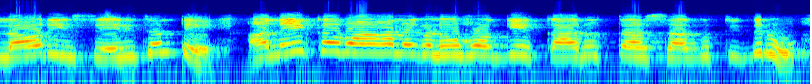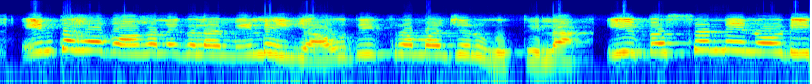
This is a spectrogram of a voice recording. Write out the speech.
ಲಾರಿ ಸೇರಿದಂತೆ ಅನೇಕ ವಾಹನಗಳು ಹೊಗೆ ಕಾರುತ್ತಾ ಸಾಗುತ್ತಿದ್ದರೂ ಇಂತಹ ವಾಹನಗಳ ಮೇಲೆ ಯಾವುದೇ ಕ್ರಮ ಜರುಗುತ್ತಿಲ್ಲ. ಈ ಬಸ್ಸನ್ನೇ ನೋಡಿ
